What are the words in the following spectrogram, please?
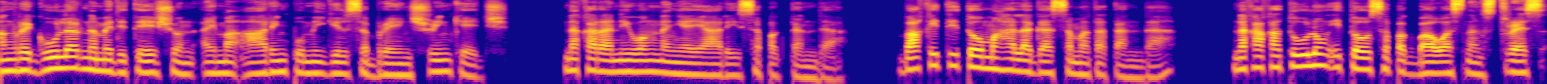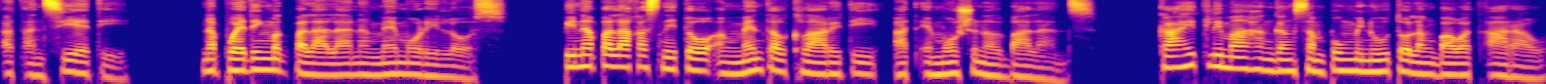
ang regular na meditation ay maaring pumigil sa brain shrinkage na karaniwang nangyayari sa pagtanda. Bakit ito mahalaga sa matatanda? Nakakatulong ito sa pagbawas ng stress at anxiety na pwedeng magpalala ng memory loss. Pinapalakas nito ang mental clarity at emotional balance. Kahit lima hanggang sampung minuto lang bawat araw,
